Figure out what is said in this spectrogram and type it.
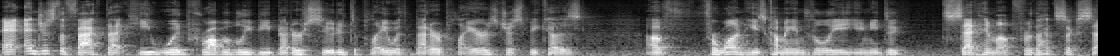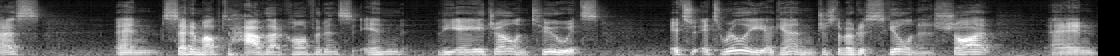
and, just the fact that he would probably be better suited to play with better players just because of for one he's coming into the league you need to set him up for that success and set him up to have that confidence in the AHL and two it's it's it's really again just about his skill and his shot and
